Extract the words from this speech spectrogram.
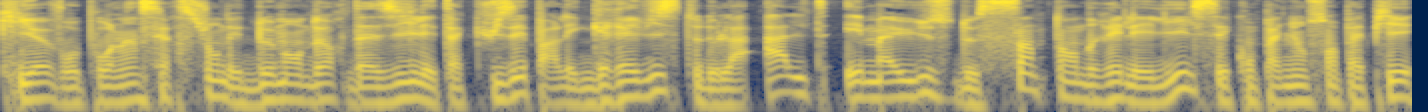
qui œuvre pour l'insertion des demandeurs d'asile est accusée par les grévistes de la halte Emmaüs de Saint-André-les-Lilles. Ses compagnons sans papier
